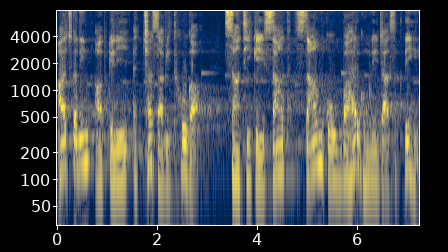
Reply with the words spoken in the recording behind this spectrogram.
आज का दिन आपके लिए अच्छा साबित होगा। साथी के साथ शाम को बाहर घूमने जा सकते हैं।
